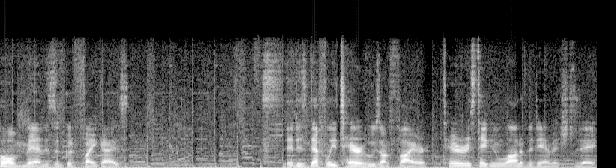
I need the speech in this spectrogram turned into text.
Oh, man, this is a good fight, guys. It is definitely Terror who's on fire. Terror is taking a lot of the damage today.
